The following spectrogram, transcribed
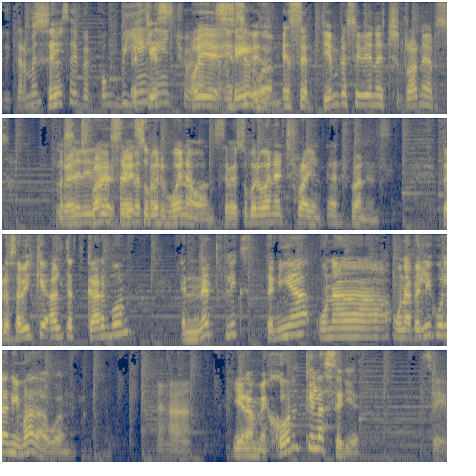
Literalmente Sí. era cyberpunk bien que es- hecho. Oye, en, Sí, en septiembre se viene Edge Runners. La serie de Runners se ve súper buena, weón. Se ve súper buena Edge Run- Edge Runners. Pero ¿sabéis que Altered Carbon en Netflix tenía una, una película animada, weón? Ajá, Y era mejor que la serie. sí.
